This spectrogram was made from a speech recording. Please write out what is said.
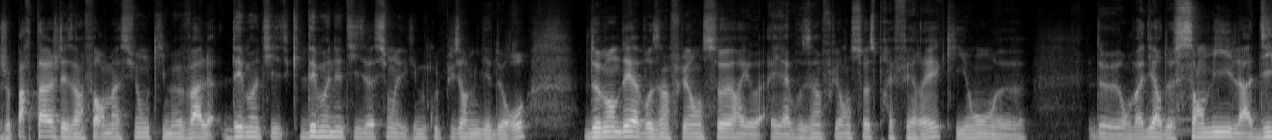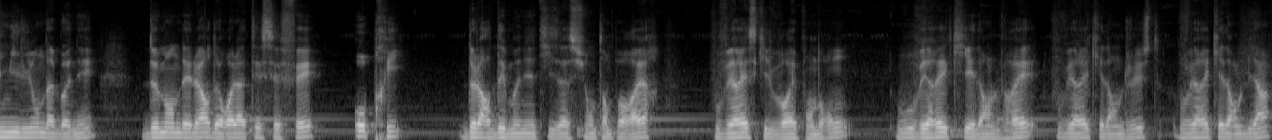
Je partage des informations qui me valent démonétisation et qui me coûtent plusieurs milliers d'euros. Demandez à vos influenceurs et, à vos influenceuses préférées qui ont, euh, on va dire, de 100 000 à 10 millions d'abonnés. Demandez-leur de relater ces faits au prix de leur démonétisation temporaire. Vous verrez ce qu'ils vous répondront. Vous verrez qui est dans le vrai, vous verrez qui est dans le juste, vous verrez qui est dans le bien,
